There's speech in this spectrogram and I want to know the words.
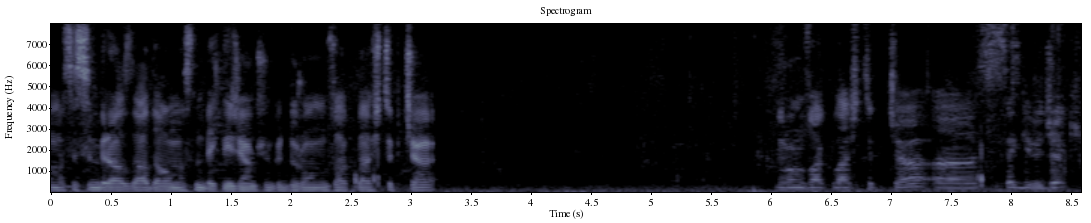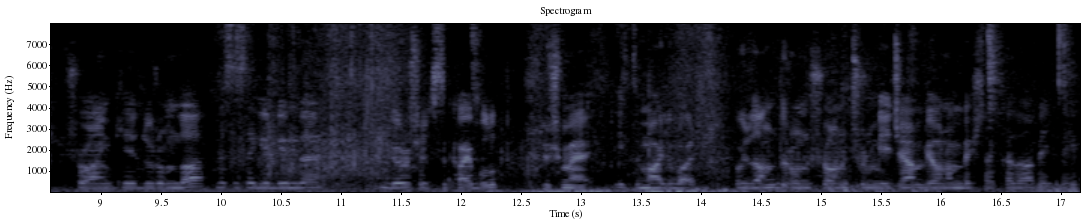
ama sesin biraz daha dağılmasını bekleyeceğim. Çünkü drone uzaklaştıkça Drone uzaklaştıkça e, sise girecek şu anki durumda ve sise girdiğinde görüş açısı kaybolup düşme ihtimali var. O yüzden drone'u şu an uçurmayacağım. Bir 10-15 dakika daha bekleyip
